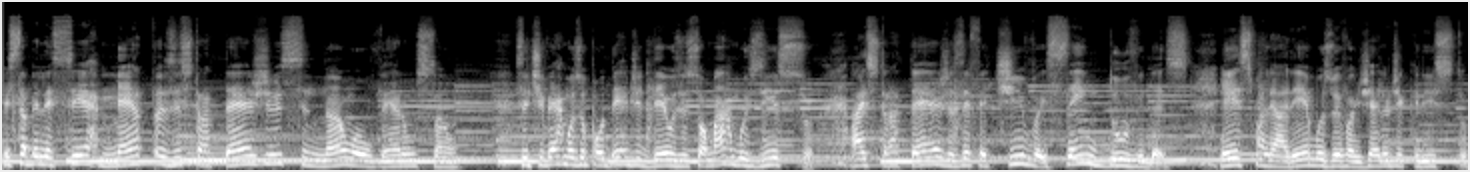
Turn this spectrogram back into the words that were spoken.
estabelecer metas, estratégias se não houver unção. Se tivermos o poder de Deus e somarmos isso a estratégias efetivas, sem dúvidas, espalharemos o Evangelho de Cristo.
